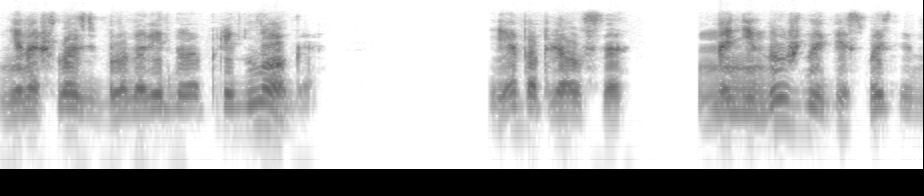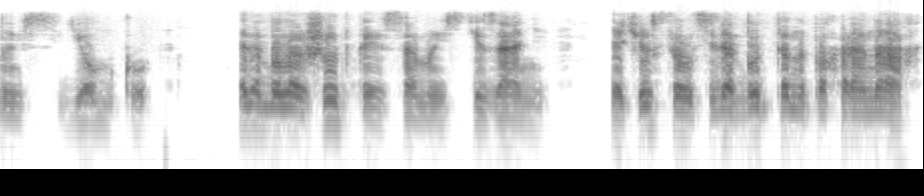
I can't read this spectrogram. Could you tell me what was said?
не нашлось благовидного предлога. Я поплелся на ненужную бессмысленную съемку. Это было жуткое самоистязание. Я чувствовал себя будто на похоронах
